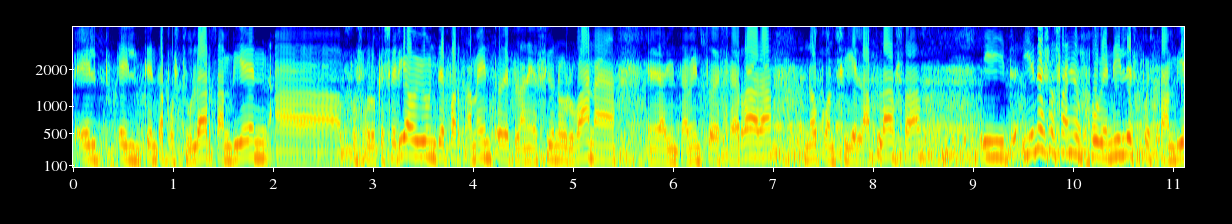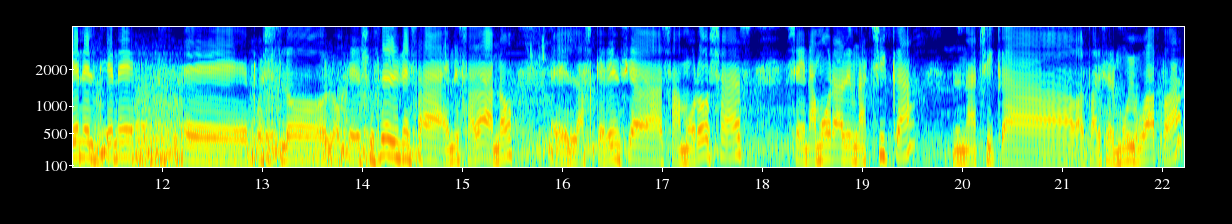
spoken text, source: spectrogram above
Él, intenta postular también a, pues, lo que sería hoy un departamento de planeación urbana en el ayuntamiento de Ferrara, no consigue la plaza y, en esos años juveniles pues también él tiene eh, pues lo, que sucede en esa, en esa edad, ¿no? Eh, las querencias amorosas, se enamora de una chica una chica al parecer muy guapa,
